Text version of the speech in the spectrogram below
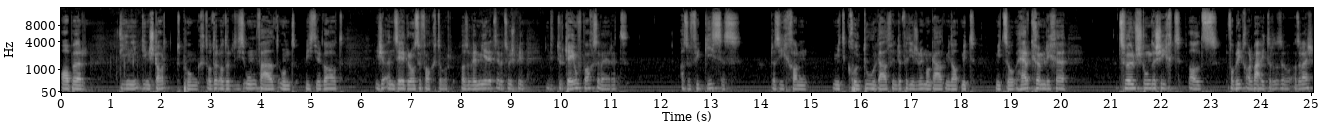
aber dein, dein Startpunkt oder, oder dein Umfeld und wie es dir geht, ist ein sehr großer Faktor. Also wenn wir jetzt eben zum Beispiel in der Türkei aufgewachsen wären, also vergiss es, dass ich kann mit Kultur Geld verdienen, verdienst du nicht mal Geld mit, mit, mit so herkömmlichen 12-Stunden-Schicht als Fabrikarbeiter oder so. Also weißt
